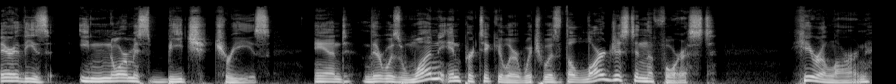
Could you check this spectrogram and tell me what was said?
there are these enormous beech trees, and there was one in particular which was the largest in the forest. Hirilorn.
